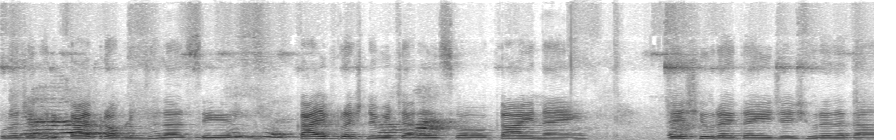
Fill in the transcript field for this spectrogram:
कुणाच्या घरी काय प्रॉब्लेम झाला असेल? काय प्रश्न विचारायचं? काय नाही. जय शिवराय ताई जय शिवराय दादा.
